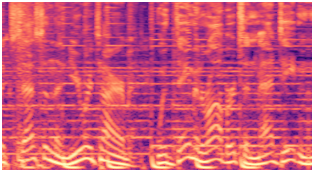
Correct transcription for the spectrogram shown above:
Success in the New Retirement with Damon Roberts and Matt Deaton.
